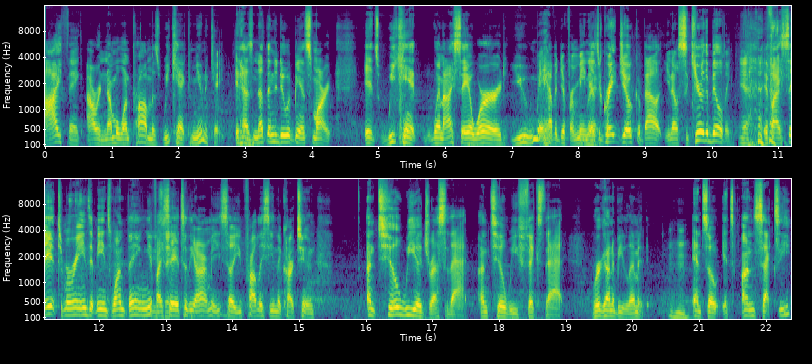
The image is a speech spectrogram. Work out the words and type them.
I think our number one problem is we can't communicate. It has nothing to do with being smart. It's we can't. When I say a word, you may have a different meaning. There's a great joke about you know secure the building. Yeah. if I say it to Marines, it means one thing. If You I say it to the Army, so you've probably seen the cartoon. Until we address that, until we fix that, we're going to be limited. And so it's unsexy,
